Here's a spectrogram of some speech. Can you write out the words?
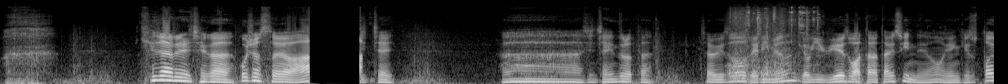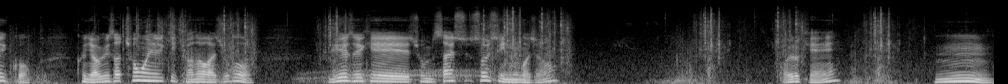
하, 계좌를 제가 꼬셨어요. 아, 진짜. 아, 진짜 힘들었다. 자, 여기서 내리면 여기 위에서 왔다 갔다 할 수 있네요. 얘는 계속 떠 있고. 그럼 여기서 총을 이렇게 겨눠가지고, 위에서 이렇게 좀 쏠 수 있는 거죠. 어, 이렇게. 음.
